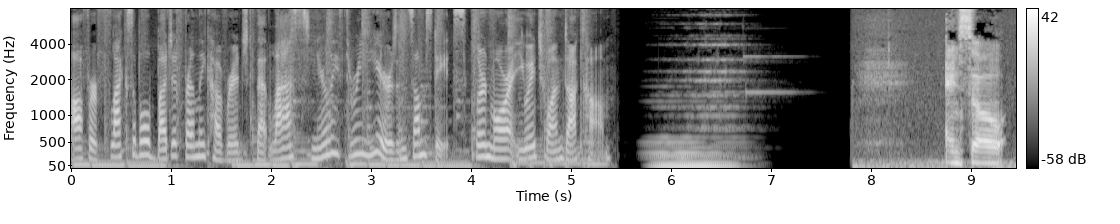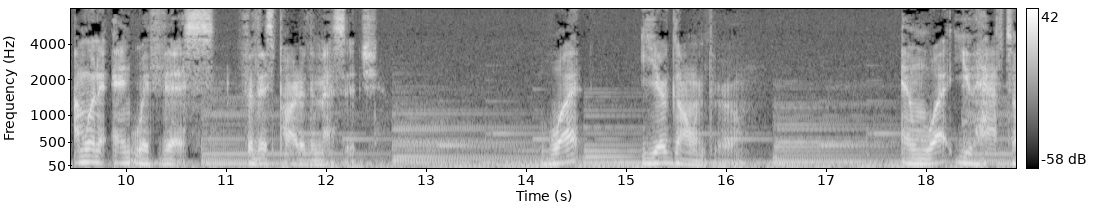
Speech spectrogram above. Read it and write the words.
offer flexible, budget friendly coverage that lasts nearly three years in some states. Learn more at uh1.com. And so I'm going to end with this for this part of the message. What you're going through and what you have to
